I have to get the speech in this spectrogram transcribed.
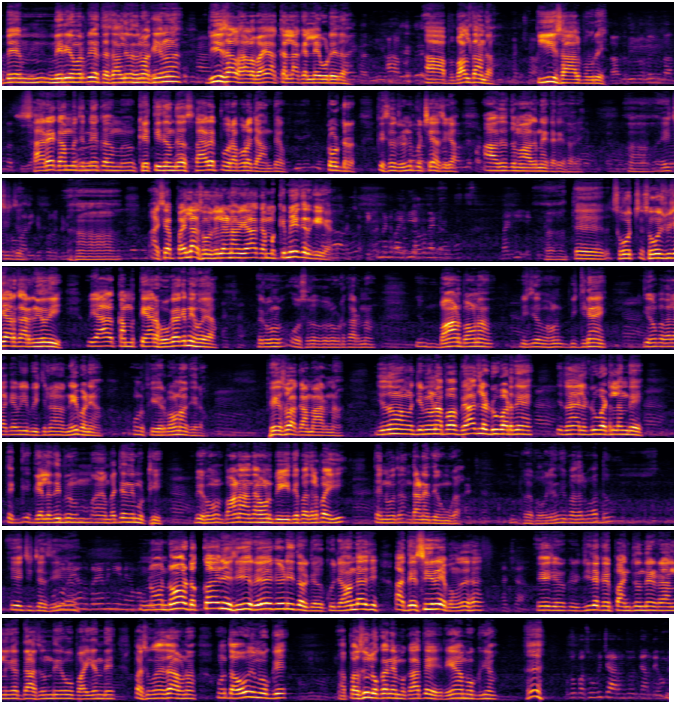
ਬੇ ਮੇਰੀ ਉਮਰ 75 ਸਾਲ ਦੀ ਮੈਂ ਤੁਹਾਨੂੰ ਆਖੀ ਨਾ 20 ਸਾਲ ਹਾਲ ਵਾਇਆ ਕੱਲਾ ਕੱਲੇ ਬੁੜੇ ਦਾ। ਆਪ। ਬਲਦਾਂ ਦਾ। 20 ਸਾਲ ਪੂਰੇ। ਸਾਰੇ ਕੰਮ ਜਿੰਨੇ ਕੰਮ ਖੇਤੀ ਦੇ ਹੁੰਦੇ ਆ, ਸਾਰੇ ਪੂਰਾ ਪੂਰਾ ਜਾਣਦੇ ਆ। ਟੋਡਰ ਕਿਸੇ ਨੂੰ ਨਹੀਂ ਪੁੱਛਿਆ ਸੀਗਾ। ਆਪਦੇ ਦਿਮਾਗ ਨੇ ਕਰੇ ਸਾਰੇ। ਹਾਂ ਇਹ ਚੀਜ਼ਾਂ। ਹਾਂ। ਅੱਛਾ ਪਹਿਲਾਂ ਸੋਚ ਲੈਣਾ ਵੀ ਆਹ ਕੰਮ ਕਿਵੇਂ ਕਰਗੇ ਯਾਰ? ਅੱਛਾ ਇੱਕ ਮਿੰਟ ਬਾਈ ਜੀ ਇੱਕ ਮਿੰਟ। ਬਾਈ ਜੀ ਇੱਕ ਮਿੰਟ। ਹਾਂ, ਤੇ ਸੋਚ ਸੋਚ ਵਿਚਾਰ ਕਰਨੀ ਉਹਦੀ ਵੀ ਆਹ ਕੰਮ ਤਿਆਰ ਹੋ ਗਿਆ ਕਿ ਨਹੀਂ ਹੋਇਆ? ਅੱਛਾ। ਫਿਰ ਉਹਨੂੰ ਉਸ ਰੋਡ ਕਰਨਾ। ਬਾਣ ਬਾਉਣਾ ਵੀ ਜਦੋਂ ਹੁਣ ਬੀਜਣਾ ਹੈ। ਜਦੋਂ ਪਤਾ ਲੱਗਿਆ ਵੀ ਬੀਜਣਾ ਨਹੀਂ ਬਣਿਆ ਹੁਣ ਫੇਰ ਬਾਉਣਾ ਫੇਰ। ਫੇਰ ਸੁਹਾਗਾ ਮਾਰਨਾ। ਜਦੋਂ ਜਿਵੇਂ ਹੁਣ ਆਪਾਂ ਵਿਆਹ 'ਚ ਲੱਡੂ ਵਟਦੇ ਆ ਜਦੋਂ ਐ ਲੱਡੂ ਵਟ ਲੈਂਦੇ ਤੇ ਗਿੱਲ ਦੀ ਵੱਜਣ ਦੀ ਮੁੱਠੀ ਵੀ ਹੁਣ ਬਾਣਾ ਆਂਦਾ ਹੁਣ ਬੀਜ ਦੇ ਫਸਲ ਭਾਈ ਤੈਨੂੰ ਦਾਣੇ ਦੇਊਂਗਾ। ਫਿਰ ਹੋ ਜਾਂਦੀ ਫਸਲ ਵਾਧੂ। ਇਹ ਚੀਜ਼ਾਂ ਸੀ। ਨਾ ਨਾ ਡੱਕਾ ਹੀ ਨਹੀਂ ਸੀ। ਰੇ ਕਿਹੜੀ ਤਾਂ ਕੋਈ ਜਾਣਦਾ ਨਹੀਂ ਸੀ। ਆ ਦੇਸੀ ਰੇ ਪਾਉਂਦੇ ਅੱਛਾ। ਇਹ ਜਿਹਦੇ ਕਿ ਪੰਜ ਹੁੰਦੇ ਰਨ ਲਿਆ 10 ਹੁੰਦੇ ਉਹ ਪਾਈ ਜਾਂਦੇ। ਪਸ਼ੂਆਂ ਦੇ ਹਿਸਾਬ ਨਾਲ ਹੁਣ ਤਾਂ ਉਹ ਵੀ ਮੁੱਕ ਗਏ। ਆ ਪਸ਼ੂ ਲੋਕਾਂ ਨੇ ਮੁਕਾਤੇ ਰਿਆਂ ਮੁੱਕ ਗਈਆਂ, ਹੈ? ਉਦੋਂ ਪਸ਼ੂ ਵੀ ਚਾਰਨ ਤੋਂ ਜਾਂਦੇ ਹੋਣਗੇ।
